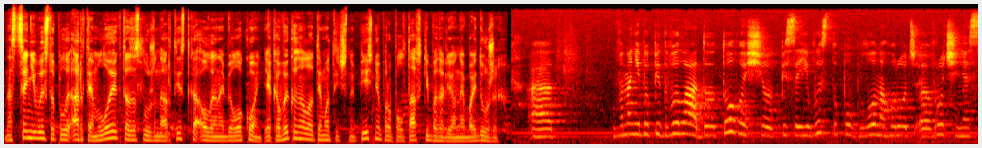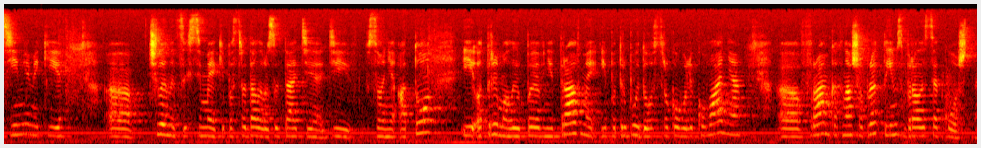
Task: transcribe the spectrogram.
на сцені виступили Артем Лоїк та заслужена артистка Олена Білоконь, яка виконала тематичну пісню про полтавський батальйон небайдужих. Вона ніби підвела до того, що після її виступу було нагородж... е, вручення сім'ям, які е, члени цих сімей, які пострадали в результаті дій в зоні АТО і отримали певні травми і потребують довгострокового лікування. Е, В рамках нашого проекту їм збиралися кошти.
